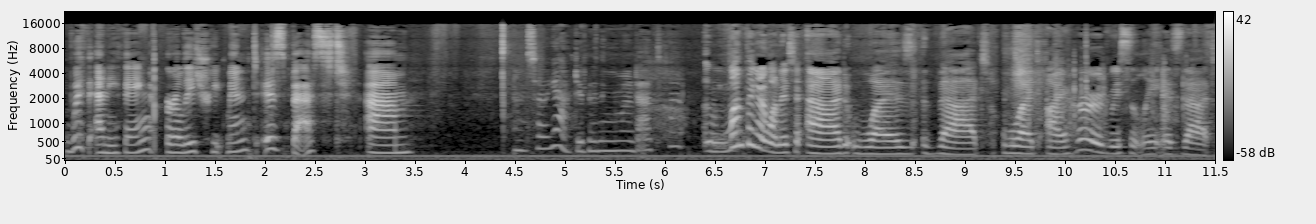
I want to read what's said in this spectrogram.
with anything, early treatment is best. Um, and so yeah, do you have anything you wanted to add to that? One thing I wanted to add was that what I heard recently is that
